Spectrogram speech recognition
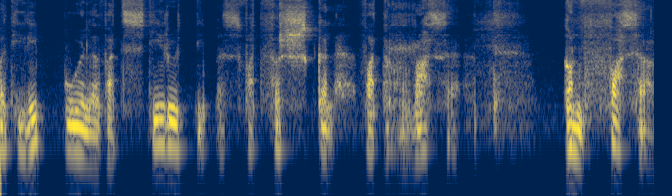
wat hierdie pole, wat stereotypes, wat verskille, wat rasse kan vashou.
